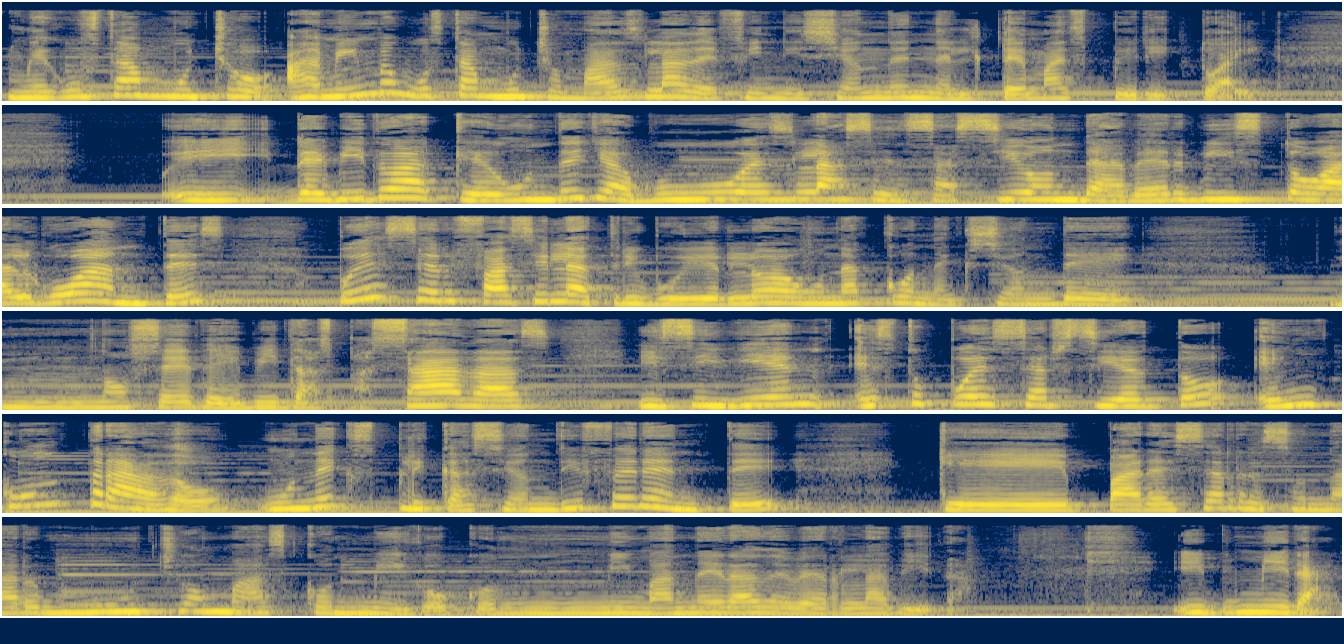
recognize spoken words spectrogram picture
Me gusta mucho, a mí me gusta mucho más la definición en el tema espiritual. Y debido a que un déjà vu es la sensación de haber visto algo antes, puede ser fácil atribuirlo a una conexión de, mm, no sé, de vidas pasadas. Y si bien esto puede ser cierto, he encontrado una explicación diferente que parece resonar mucho más conmigo, con mi manera de ver la vida. Y mira,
